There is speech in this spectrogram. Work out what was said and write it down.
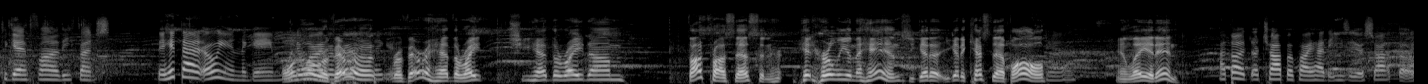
to get in front of the defense. They hit that early in the game. oh no, Rivera. it. Rivera had the right. She had the right um, thought process and hit Hurley in the hands. You gotta you gotta catch that ball Yeah. and lay it in. I thought Chopper probably had the easier shot though.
